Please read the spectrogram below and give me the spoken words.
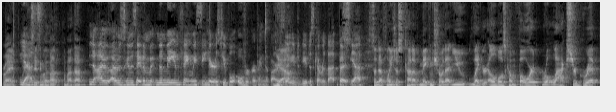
Right? Were you gonna say something about about that? No, I, I was going to say the, the main thing we see here is people over gripping the bar. Yeah. So you, you just covered that. But yeah, So definitely just kind of making sure that you let your elbows come forward, relax your grip,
